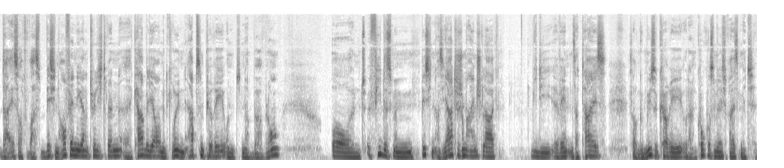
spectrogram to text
Da ist auch was ein bisschen aufwendiger natürlich drin. Äh, Kabeljau mit grünen Erbsenpüree und einer Beurre Blanc. Und vieles mit ein bisschen asiatischem Einschlag, wie die erwähnten Satais. Ist auch ein Gemüsecurry oder ein Kokosmilchreis mit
